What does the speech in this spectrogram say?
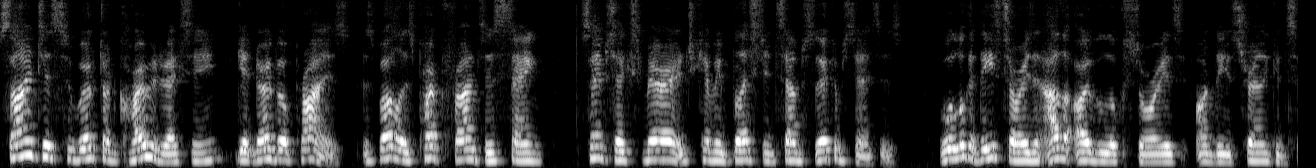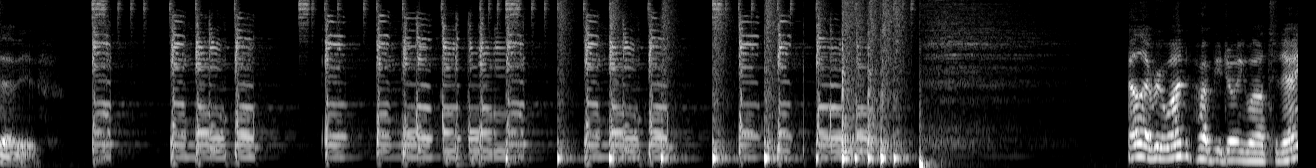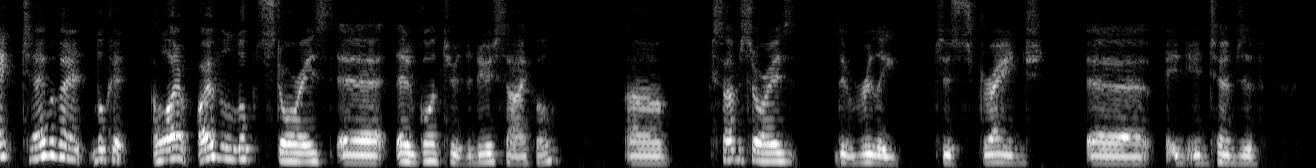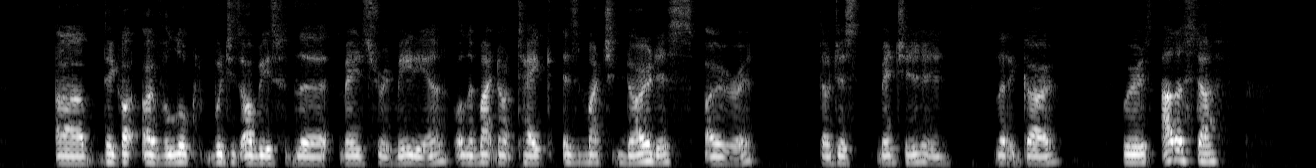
Scientists who worked on COVID vaccine get Nobel Prize, as well as Pope Francis saying same-sex marriage can be blessed in some circumstances. We'll look at these stories and other overlooked stories on the Australian Conservative. Hello everyone, hope you're doing well today. Today we're going to look at a lot of overlooked stories uh, that have gone through the news cycle. Um, some stories that are really just strange uh, in, in terms of uh, they got overlooked, which is obvious for the mainstream media, or they might not take as much notice over it. They'll just mention it and let it go. Whereas other stuff,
